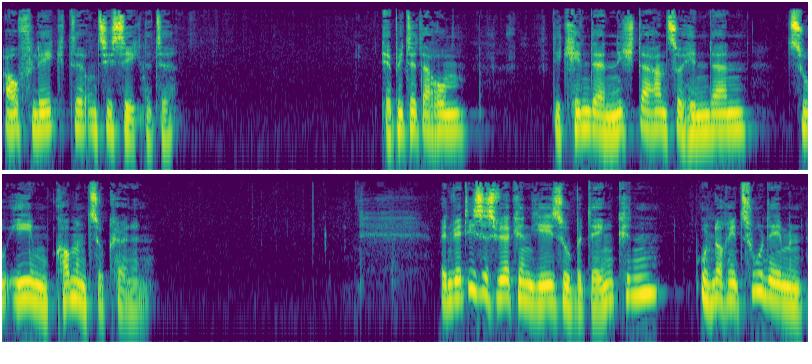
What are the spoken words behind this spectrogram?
auflegte und sie segnete. Er bittet darum, die Kinder nicht daran zu hindern, zu ihm kommen zu können. Wenn wir dieses Wirken Jesu bedenken und noch hinzunehmen,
